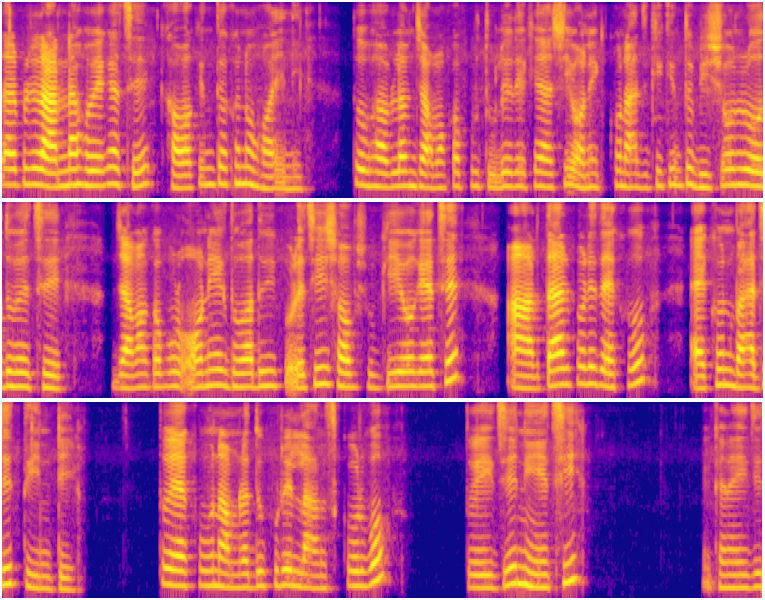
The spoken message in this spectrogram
তারপরে রান্না হয়ে গেছে, খাওয়া কিন্তু এখনও হয়নি। তো ভাবলাম জামা কাপড় তুলে রেখে আসি। অনেকক্ষণ আজকে কিন্তু ভীষণ রোদ হয়েছে। জামা কাপড় অনেক ধোয়াধুয়ি করেছি, সব শুকিয়েও গেছে। আর তারপরে দেখো, এখন বাজে তিনটে। তো এখন আমরা দুপুরে লাঞ্চ করব। তো এই যে নিয়েছি, এখানে এই যে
